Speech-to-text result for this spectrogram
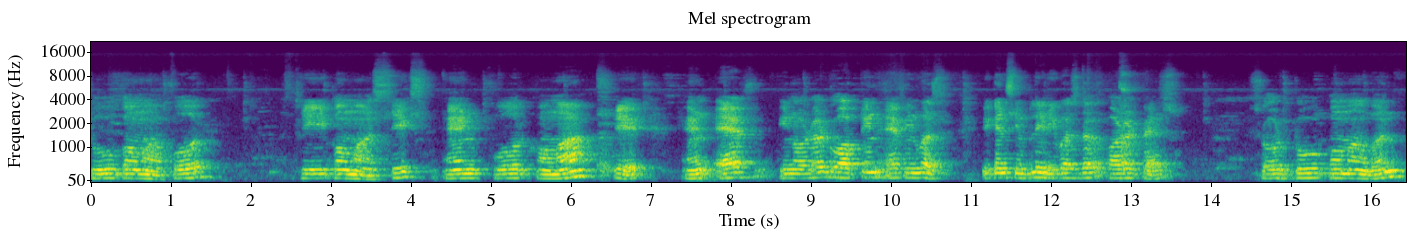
2 comma 4 3 comma 6 and 4 comma 8 and f in order to obtain f inverse we can simply reverse the ordered pairs. So 2 comma 1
